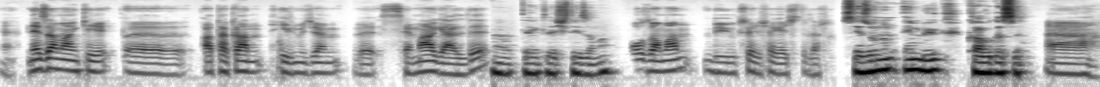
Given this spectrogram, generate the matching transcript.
Yani ne zaman ki e, Atakan, Hilmicem ve Sema geldi Evet, denkleştiği zaman. o zaman bir yükselişe geçtiler. Sezonun en büyük kavgası. Ah,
